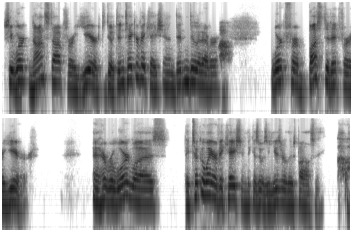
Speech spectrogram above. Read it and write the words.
She hmm. worked nonstop for a year to do it. Didn't take her vacation, didn't do it ever. Wow. Worked for, busted it for a year. And her reward was they took away her vacation because it was a use or lose policy. oh,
